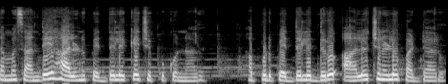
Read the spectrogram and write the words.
తమ సందేహాలను పెద్దలకే చెప్పుకున్నారు. అప్పుడు పెద్దలిద్దరూ ఆలోచనలో పడ్డారు.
